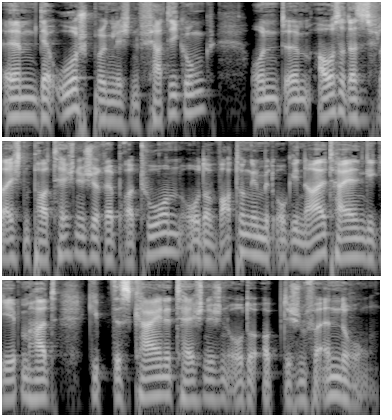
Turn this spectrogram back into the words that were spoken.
ähm, der ursprünglichen Fertigung und ähm, außer dass es vielleicht ein paar technische Reparaturen oder Wartungen mit Originalteilen gegeben hat, gibt es keine technischen oder optischen Veränderungen.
